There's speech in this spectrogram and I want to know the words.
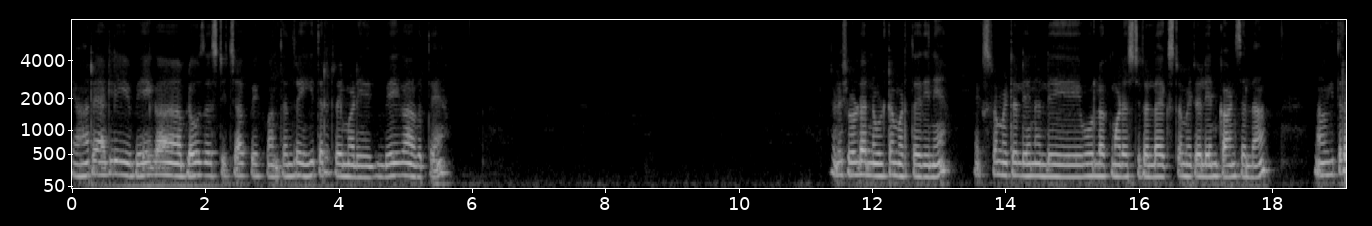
ಯಾರೇ ಆಗಲಿ ಬೇಗ ಬ್ಲೌಸ್ ಸ್ಟಿಚ್ ಆಗಬೇಕು ಅಂತಂದರೆ ಈ ಥರ ಟ್ರೈ ಮಾಡಿ, ಬೇಗ ಆಗುತ್ತೆ. ಶೋಲ್ಡರ್ನ ಉಲ್ಟಾ ಮಾಡ್ತಾಯಿದ್ದೀನಿ ಎಕ್ಸ್ಟ್ರಾ ಮೆಟೀರಿಯಲ್ ಏನಲ್ಲಿ ಓರ್ಲಾಕ್ ಮಾಡೋಷ್ಟಿರಲ್ಲ ಎಕ್ಸ್ಟ್ರಾ ಮೆಟೀರಿಯಲ್ ಏನು ಕಾಣಿಸಲ್ಲ. ನಾವು ಈ ಥರ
